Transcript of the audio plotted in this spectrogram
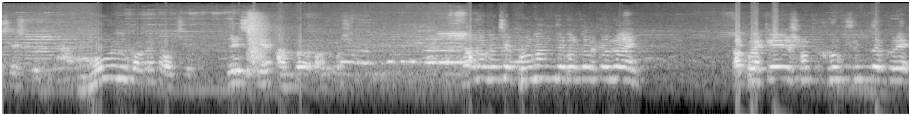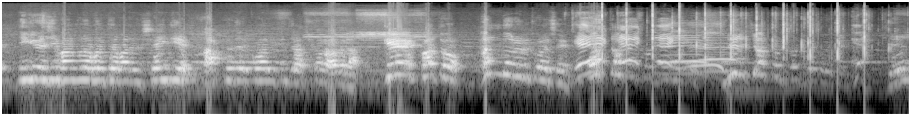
শেষ করি মূল কথাটা হচ্ছে দেশকে আমরা ভালোবাসি। কারও কাছে প্রমাণ দেবার দরকার নাই। আপনারা কে সব- খুব সুন্দর করে ইংরেজি বাংলা বলতে পারেন সেই দিয়ে আপনাদের কোয়ালিটি যাচ করা হবে না। কে কত আন্দোলন করেছে নির্যাতন করতে করেছে, জেল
